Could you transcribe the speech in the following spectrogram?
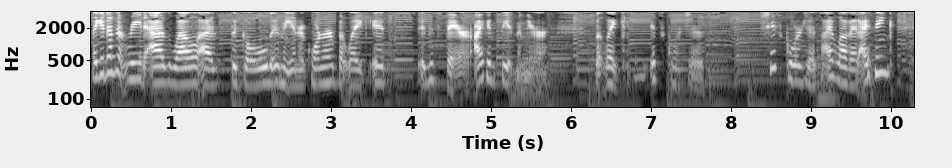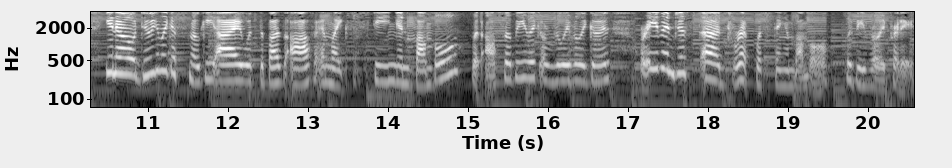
Like it doesn't read as well as the gold in the inner corner, but like it's, it is there. I can see it in the mirror, but like it's gorgeous. She's gorgeous. I love it. I think, you know, doing like a smoky eye with the buzz off and like Sting and Bumble would also be like a really, really good. Or even just a drip with Sting and Bumble would be really pretty.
